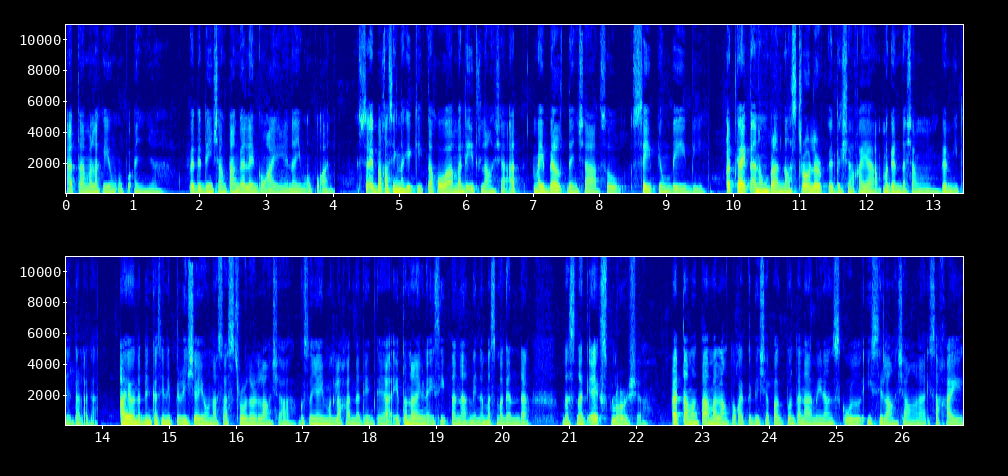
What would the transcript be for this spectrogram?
at uh, malaki yung upuan niya. Pwede din siyang tanggalin kung ayaw niya na yung upuan. Sa iba kasing nakikita ko ah, maliit lang siya at may belt din siya. So, safe yung baby. At kahit anong brand ng stroller, pwede siya. Kaya maganda siyang gamitin talaga. Ayaw na din kasi ni Felicia yung nasa stroller lang siya. Gusto niya yung maglakad na din. Kaya ito na lang yung naisipan namin na mas maganda. Mas nag-explore siya. At tamang-tama lang to kay Felicia pagpunta namin ng school. Easy lang siyang uh, isakay.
